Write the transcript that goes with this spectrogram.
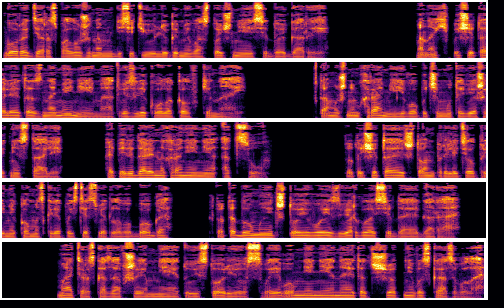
городе, расположенном десятью лигами восточнее Седой горы. Монахи посчитали это знамением и отвезли колокол в Кинай. В тамошнем храме его почему-то вешать не стали, а передали на хранение отцу. Кто-то считает, что он прилетел прямиком из крепости Светлого Бога, кто-то думает, что его извергла Седая гора. Мать, рассказавшая мне эту историю, своего мнения на этот счет не высказывала.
